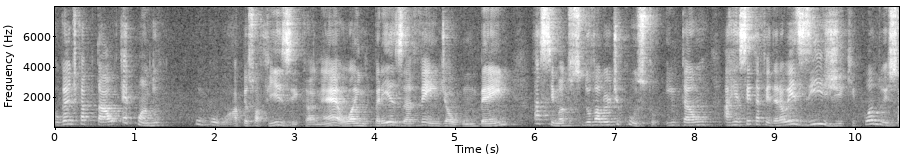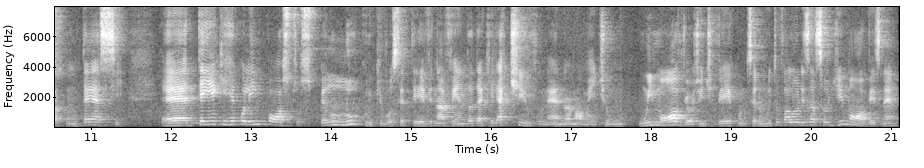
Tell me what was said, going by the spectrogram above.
O ganho de capital é quando a pessoa física né, ou a empresa vende algum bem acima do, do valor de custo. Então, a Receita Federal exige que quando isso acontece, é, tenha que recolher impostos pelo lucro que você teve na venda daquele ativo, né? Normalmente um, um imóvel, a gente vê acontecendo muito valorização de imóveis, né?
